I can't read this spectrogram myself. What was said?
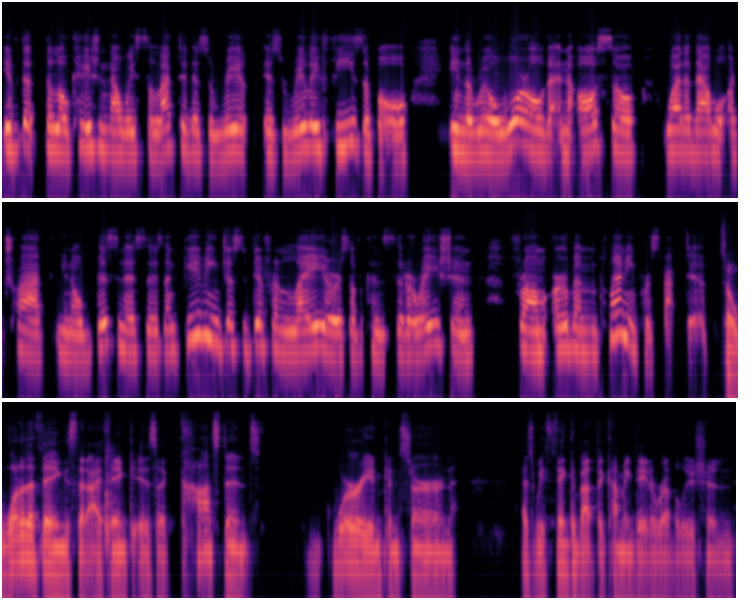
if the, the location that we selected is real is really feasible in the real world and also whether that will attract you know businesses and giving just different layers of consideration from urban planning perspective. So one of the things that i think is a constant worry and concern as we think about the coming data revolution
